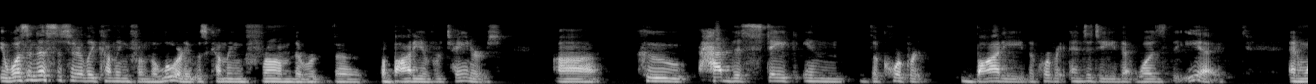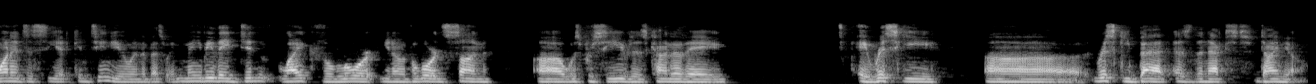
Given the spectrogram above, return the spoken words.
it wasn't necessarily coming from the Lord. It was coming from the, the, the body of retainers uh, who had this stake in the corporate body, the corporate entity that was the ie, and wanted to see it continue in the best way. Maybe they didn't like the Lord, you know, the Lord's son uh, was perceived as kind of a a risky uh, risky bet as the next daimyo.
